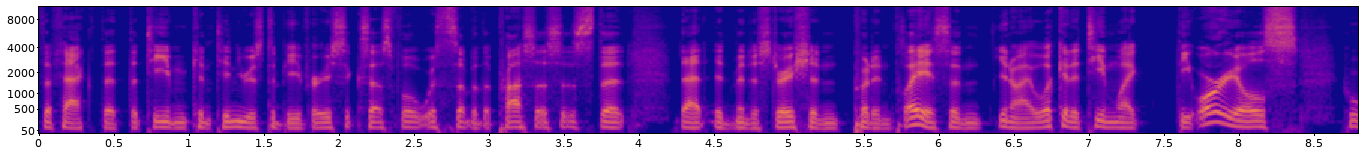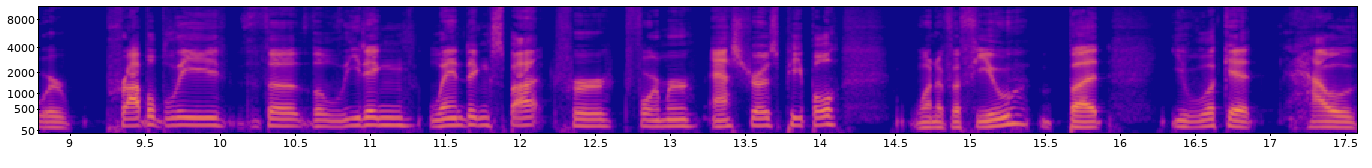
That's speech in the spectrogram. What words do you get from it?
the fact that the team continues to be very successful with some of the processes that that administration put in place. And, you know, I look at a team like the Orioles, who were probably the the leading landing spot for former Astros people, one of a few, but you look at how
